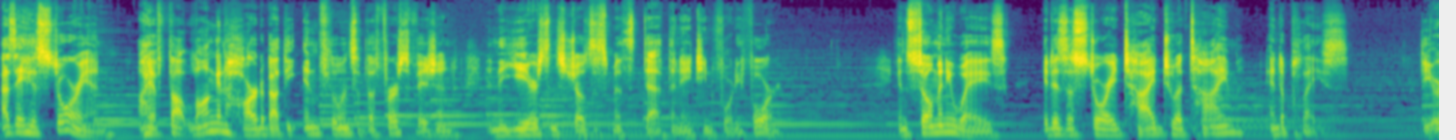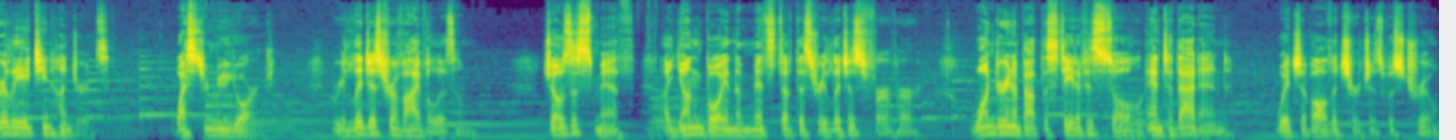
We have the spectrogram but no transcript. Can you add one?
As a historian, I have thought long and hard about the influence of the first vision in the years since Joseph Smith's death in 1844. In so many ways, it is a story tied to a time and a place. The early 1800s, Western New York, religious revivalism. Joseph Smith, a young boy in the midst of this religious fervor, wondering about the state of his soul and to that end, which of all the churches was true.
